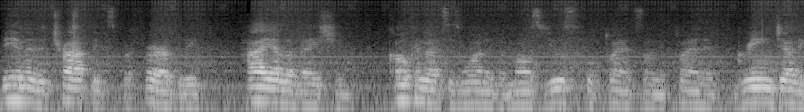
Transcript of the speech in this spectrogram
being in the tropics preferably, high elevation, coconuts is one of the most useful plants on the planet. Green jelly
